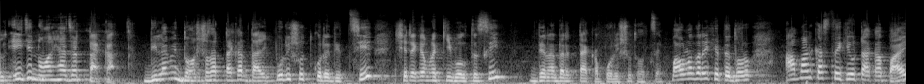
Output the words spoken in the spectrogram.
তাহলে এই যে নয় হাজার টাকা দিলে আমি দশ হাজার টাকার দায় পরিশোধ করে দিচ্ছি, সেটাকে আমরা কি বলতেছি? দেনাদারের টাকা পরিশোধ হচ্ছে। পাওনাদারের ক্ষেত্রে ধরো, আমার কাছ থেকে কেউ টাকা পায়,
